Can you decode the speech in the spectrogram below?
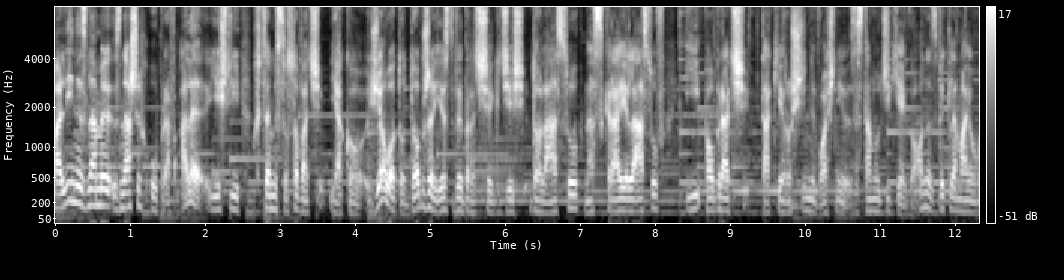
Maliny znamy z naszych upraw, ale jeśli chcemy stosować jako zioło, to dobrze jest wybrać się gdzieś do lasu, na skraje lasów i pobrać takie rośliny właśnie ze stanu dzikiego. One zwykle mają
